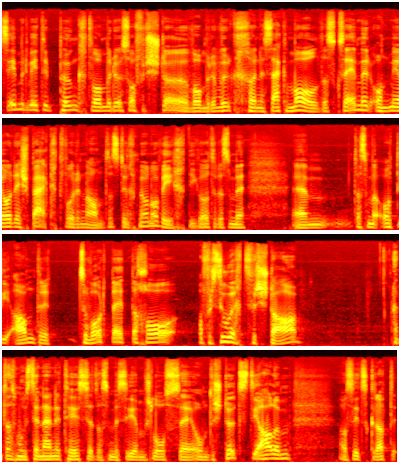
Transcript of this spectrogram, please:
es immer wieder Punkte, wo wir so verstehen, wo wir wirklich können sagen können, das sehen wir und wir auch Respekt voreinander. Das ist mir auch noch wichtig, oder? Dass, man, ähm, dass man auch die anderen zu Wort kommen und versucht zu verstehen das muss dann auch nicht heißen, dass man sie am Schluss äh, unterstützt in allem. Also jetzt gerade,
